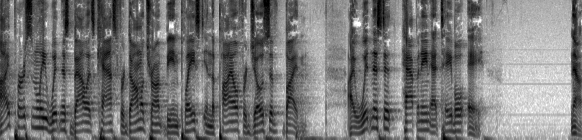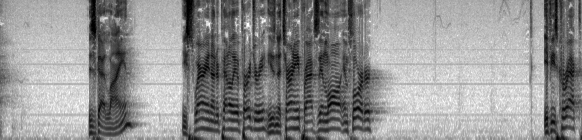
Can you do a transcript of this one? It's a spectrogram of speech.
I personally witnessed ballots cast for Donald Trump being placed in the pile for Joseph Biden. I witnessed it happening at table A. Now, is this guy lying? He's swearing under penalty of perjury. He's an attorney practicing law in Florida. If he's correct,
